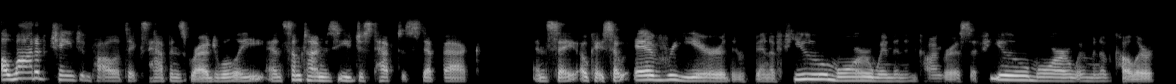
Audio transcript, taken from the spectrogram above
a lot of change in politics happens gradually, and sometimes you just have to step back and say, okay, so every year there have been a few more women in Congress, a few more women of color,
